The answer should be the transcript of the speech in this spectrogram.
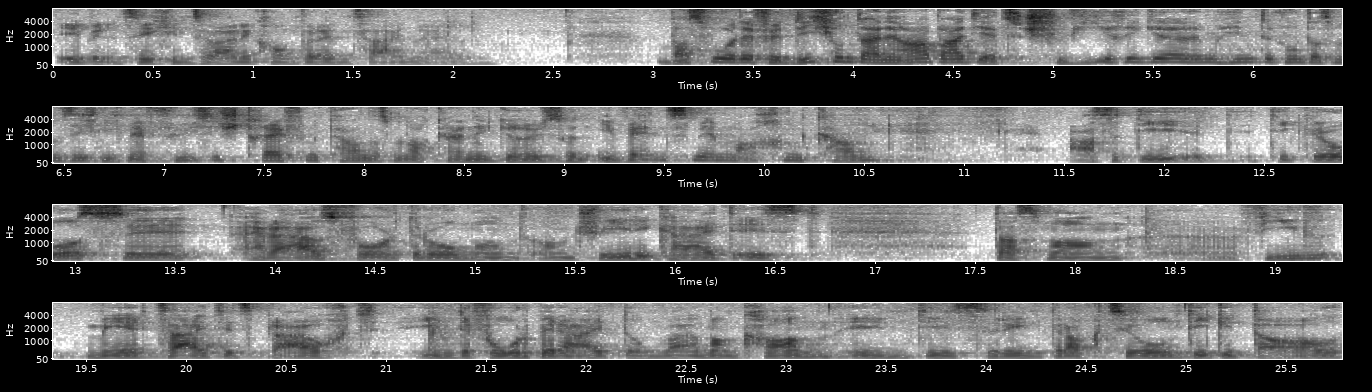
eben sich in so eine Konferenz einwählen. Was wurde für dich und deine Arbeit jetzt schwieriger im Hintergrund, dass man sich nicht mehr physisch treffen kann, dass man auch keine größeren Events mehr machen kann? Also die, die große Herausforderung und, und Schwierigkeit ist, dass man äh, viel mehr Zeit jetzt braucht in der Vorbereitung, weil man kann in dieser Interaktion digital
